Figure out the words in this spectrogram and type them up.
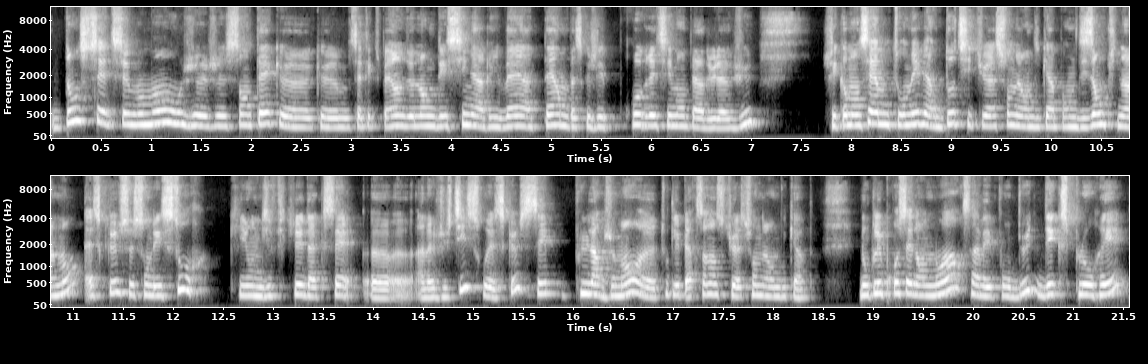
dans ce, ce moment où je, je sentais que, que cette expérience de langue des signes arrivait à terme parce que j'ai progressivement perdu la vue, j'ai commencé à me tourner vers d'autres situations de handicap en me disant finalement, est-ce que ce sont les sourds qui ont une difficulté d'accès euh, à la justice ou est-ce que c'est plus largement euh, toutes les personnes en situation de handicap? Donc le procès dans le noir, ça avait pour but d'explorer,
